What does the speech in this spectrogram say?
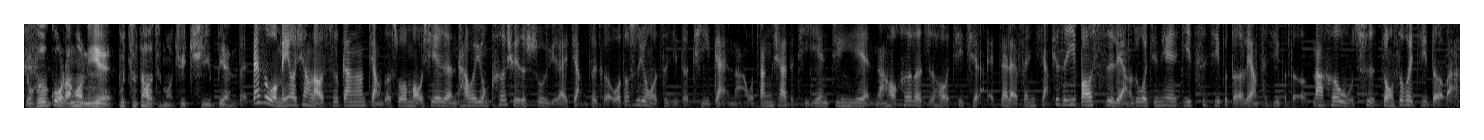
有喝过，然后你也不知道怎么去区辨。对，但是我没有像老师刚刚讲的说，某些人他会用科学的术语来讲这个，我都是用我自己的体感啊，我当下的体验经验，然后喝了之后记起来再来分享。其实一包四两，如果今天一次记不得，两次记不得，那喝五次总是会记得吧？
